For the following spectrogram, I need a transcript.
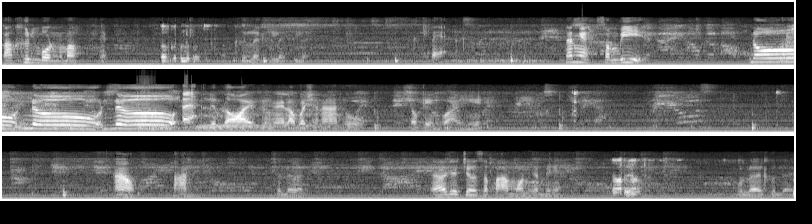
ปักขึ้นบนกันเปล่าเนี่ยเออก็ไม่รู้ขึ้นเลยขึ้นเลยขึ้นเลยแปะนั่นไงซอมบี้ no no no แอะเรียบร้อยยังไงเราก็ชนะโถเราเก่งกว่าอย่างนี้อ้าวตันเจริญ แล้วจะเจอสปามอนกันไหมเนี่ย เดี๋ยวเดี๋ยว ขุดเลยขุดเลย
